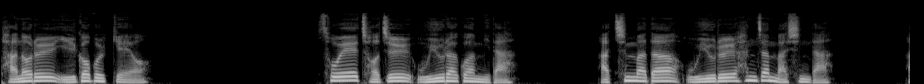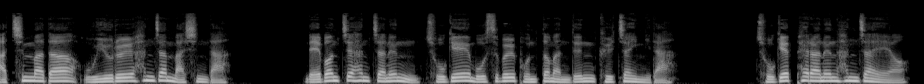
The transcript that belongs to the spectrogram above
단어를 읽어볼게요. 소의 젖을 우유라고 합니다. 아침마다 우유를 한 잔 마신다. 아침마다 우유를 한 잔 마신다. 네 번째 한자는 조개의 모습을 본떠 만든 글자입니다. 조개패라는 한자예요.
